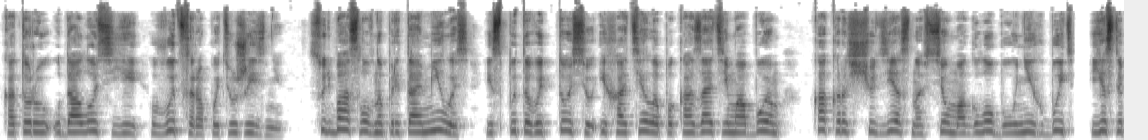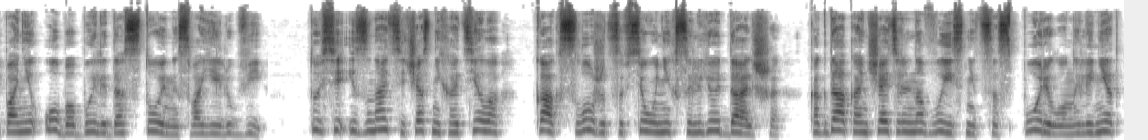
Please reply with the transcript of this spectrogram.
которую удалось ей выцарапать у жизни. Судьба словно притомилась испытывать Тосю и хотела показать им обоим, как расчудесно все могло бы у них быть, если бы они оба были достойны своей любви. Тося и знать сейчас не хотела, как сложится все у них с Ильей дальше, когда окончательно выяснится, спорил он или нет.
